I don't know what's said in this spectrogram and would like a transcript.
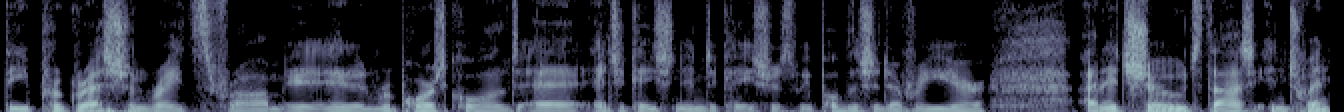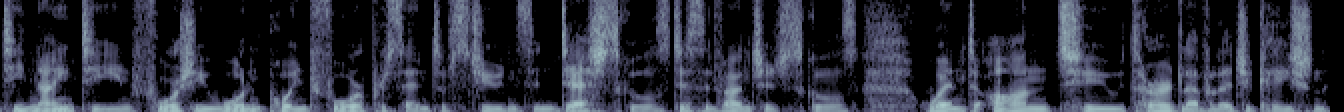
the progression rates from a, report called uh, Education Indicators. We publish it every year. And it showed that in 2019, 41.4% of students in DEIS schools, disadvantaged schools, went on to third level education.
